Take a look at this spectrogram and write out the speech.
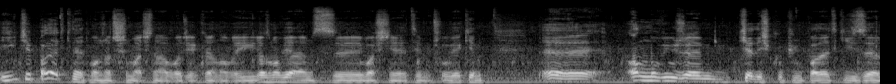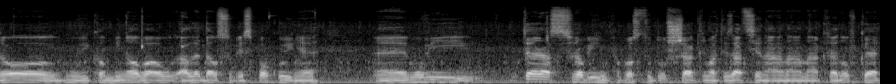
I gdzie paletki nawet można trzymać na wodzie kranowej. Rozmawiałem z e, właśnie tym człowiekiem. E, On mówił, że kiedyś kupił paletki zero, mówi kombinował, ale dał sobie spokój, nie. E, Mówi, teraz robi po prostu dłuższe aklimatyzacje na, na, na kranówkę e,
